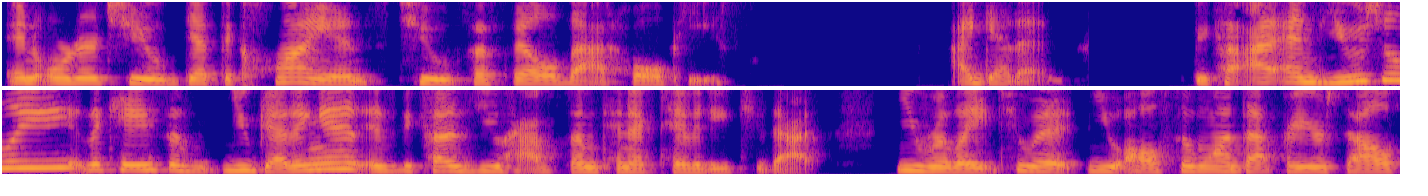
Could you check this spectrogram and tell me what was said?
in order to get the clients to fulfill that whole piece. I get it. Because I, and usually the case of you getting it is because you have some connectivity to that. You relate to it. You also want that for yourself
